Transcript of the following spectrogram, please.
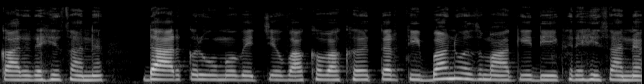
ਕਰ ਰਹੇ ਸਨ। ਡਾਰਕ ਰੂਮ ਵਿੱਚ ਵੱਖ-ਵੱਖ ਤਰਤੀਬਾਂ ਨੂੰ ਅਜ਼ਮਾ ਕੇ ਦੇਖ ਰਹੇ ਸਨ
